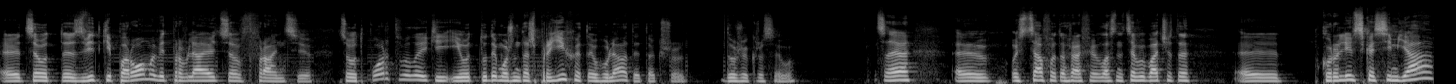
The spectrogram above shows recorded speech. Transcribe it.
Е, Це от е, звідки пароми відправляються в Францію. Це от порт великий, і от туди можна теж приїхати, гуляти, так що дуже красиво. Це ось ця фотографія, власне, це ви бачите королівська сім'я.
